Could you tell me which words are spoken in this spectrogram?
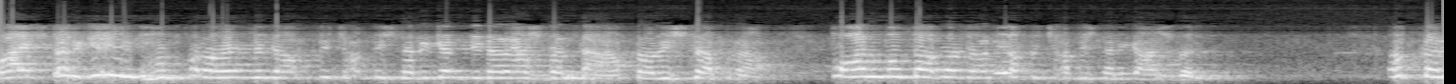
বাইশ তারিখে ইনফর্ম করা হয়েছে যে আপনি ছাব্বিশ তারিখের ডিনারে আসবেন না, আপনার স্টাফরা তখন মধ্যে আমরা জানি আপনি ছাব্বিশ তারিখে আসবেন? আপনার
